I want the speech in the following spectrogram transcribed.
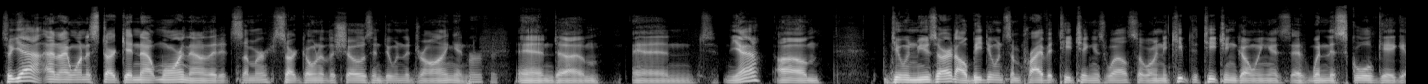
So yeah, and I want to start getting out more now that it's summer. Start going to the shows and doing the drawing and Perfect. and um and yeah, um, doing muse art. I'll be doing some private teaching as well. So I'm going to keep the teaching going as, as when this school gig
